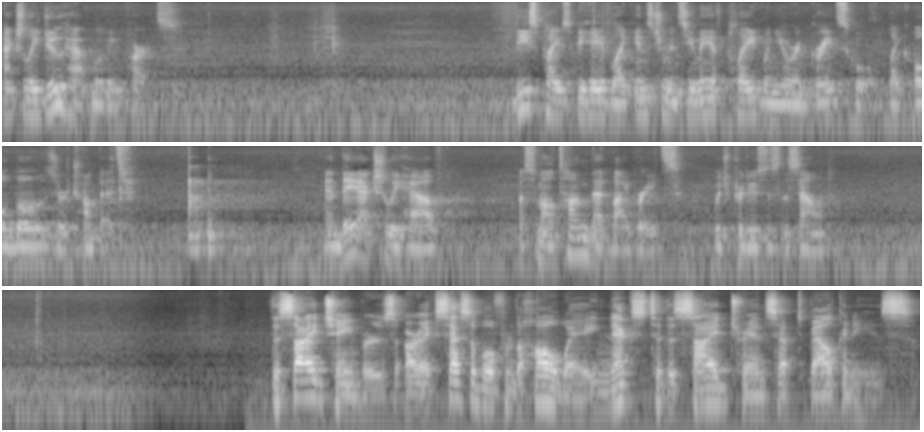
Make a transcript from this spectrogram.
actually do have moving parts. These pipes behave like instruments you may have played when you were in grade school, like oboes or trumpets. And they actually have a small tongue that vibrates, which produces the sound. The side chambers are accessible from the hallway next to the side transept balconies.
